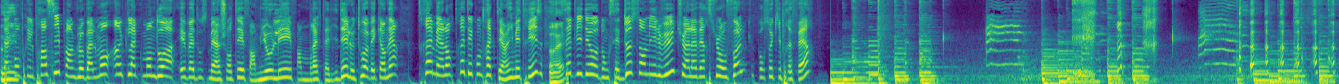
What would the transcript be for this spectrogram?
T'as Oui. compris le principe, hein, globalement, un claquement de doigts et Badou se met à chanter, enfin miauler, enfin bref, t'as l'idée, le tout avec un air très, mais alors très décontracté, hein, il maîtrise. Ouais. Cette vidéo, donc c'est 200 000 vues, tu as la version folk pour ceux qui préfèrent.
